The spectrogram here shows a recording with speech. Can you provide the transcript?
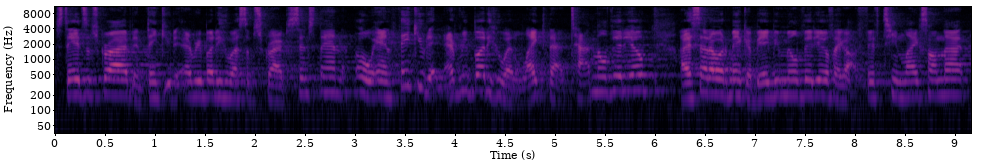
stayed subscribed and thank you to everybody who has subscribed since then. Oh, and thank you to everybody who had liked that tap mill video. I said I would make a baby mill video if I got 15 likes on that.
